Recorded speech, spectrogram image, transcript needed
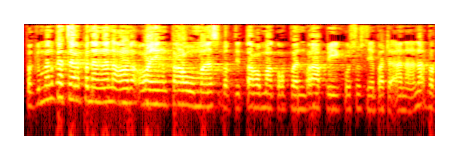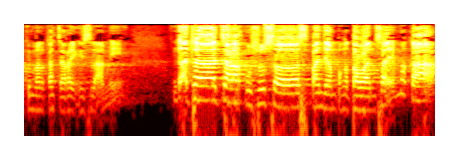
Bagaimana cara penanganan orang-orang yang trauma seperti trauma korban merapi khususnya pada anak-anak? Bagaimana cara yang islami? nggak ada cara khusus sepanjang pengetahuan saya maka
